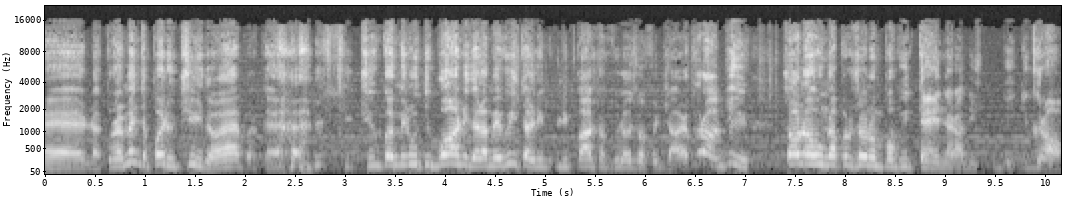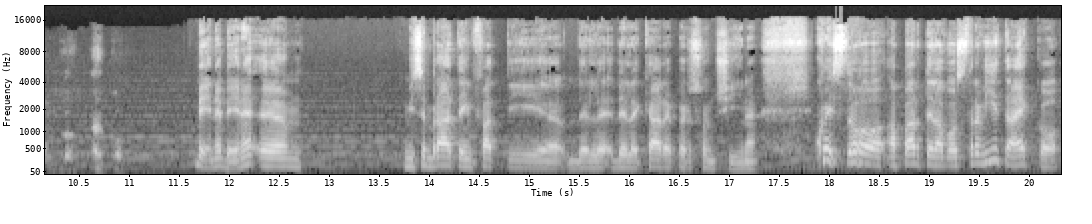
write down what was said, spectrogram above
Eh, naturalmente poi li uccido, eh, perché 5 minuti buoni della mia vita li, li passo a filosofeggiare. Però sì, sono una persona un po' più tenera di, di, di Gronk, ecco. Bene, bene. Ehm mi sembrate infatti eh, delle, delle, care personcine. Questo a parte la vostra vita, ecco,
